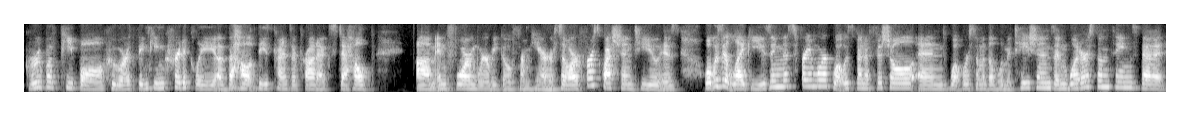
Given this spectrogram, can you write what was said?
group of people who are thinking critically about these kinds of products to help um, inform where we go from here. So our first question to you is, what was it like using this framework? What was beneficial and what were some of the limitations? And what are some things that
